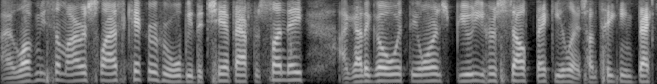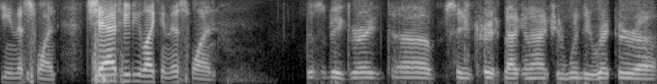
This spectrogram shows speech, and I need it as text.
I love me some Irish Lass Kicker, who will be the champ after Sunday. I got to go with the Orange Beauty herself, Becky Lynch. I'm taking Becky in this one. Chad, who do you like in this one? This would be great. Uh, seeing Trish back in action. Wendi Richter. Uh,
